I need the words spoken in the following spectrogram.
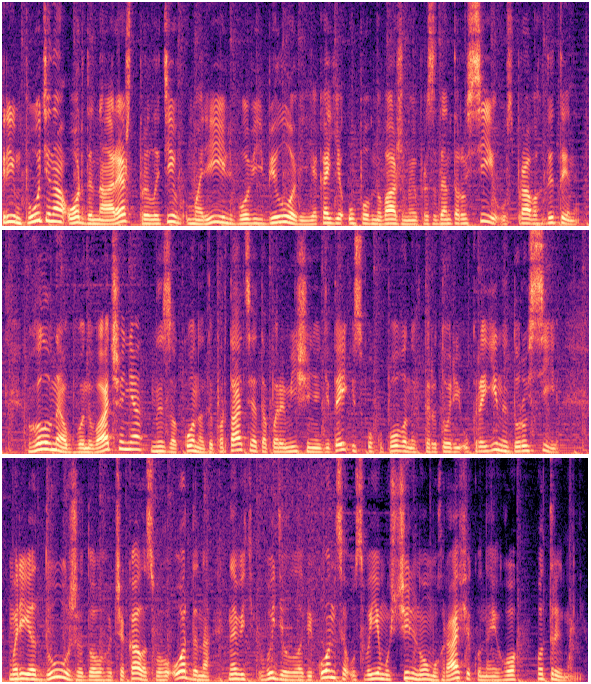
Крім Путіна, орден на арешт прилетів Марії Львовій Біловій, яка є уповноваженою президента Росії у справах дитини. Головне обвинувачення незаконна депортація та переміщення дітей із окупованих територій України до Росії. Марія дуже довго чекала свого ордена, навіть виділила віконце у своєму щільному графіку на його отримання.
